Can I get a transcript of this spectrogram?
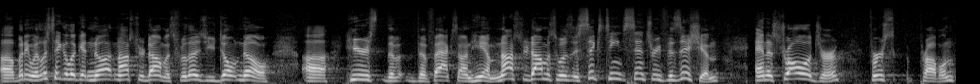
Uh, but anyway, let's take a look at Nostradamus. For those of you don't know, uh, here's the, the facts on him. Nostradamus was a 16th century physician and astrologer First problem,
